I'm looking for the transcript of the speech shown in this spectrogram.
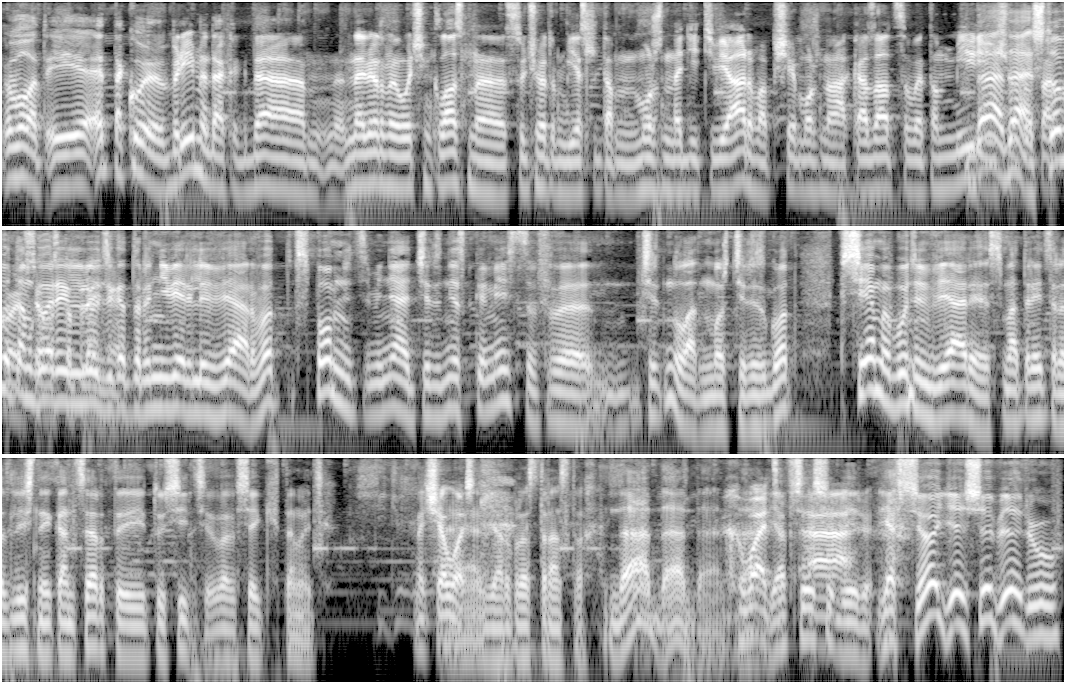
Вот, и это такое время, да, когда, наверное, очень классно, с учетом, если там можно надеть VR, вообще можно оказаться в этом мире. Да, да, что вы там говорили люди, которые не верили в VR? Вот вспомните меня через несколько месяцев, э, ну ладно, может через год. Все мы будем в VR смотреть различные концерты и тусить во всяких там этих Началось. э, VR-пространствах. Да, да, да. да. Хватит. Я все еще А. верю. Я все еще верю.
